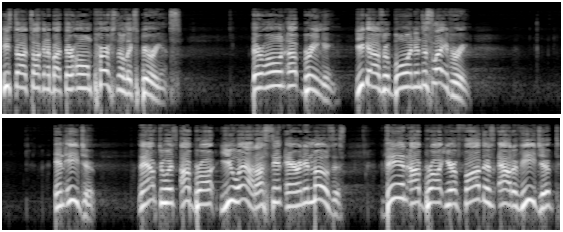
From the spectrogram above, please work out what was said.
he started talking about their own personal experience, their own upbringing. You guys were born into slavery in Egypt. And afterwards, I brought you out. I sent Aaron and Moses. Then I brought your fathers out of Egypt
